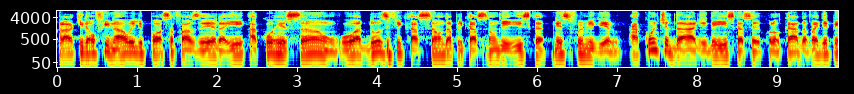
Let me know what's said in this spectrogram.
para que ao final ele possa fazer aí a correção ou a dosificação da aplicação de isca nesse formigueiro. A quantidade de isca a ser colocada vai depender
